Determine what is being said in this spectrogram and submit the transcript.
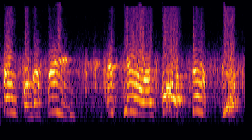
thing from the sea. It's here on board this ship.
